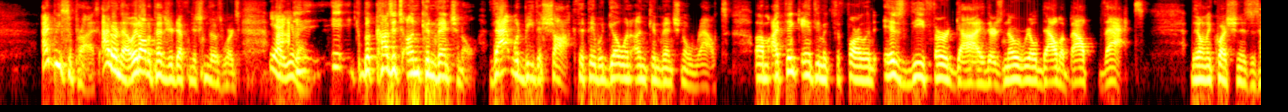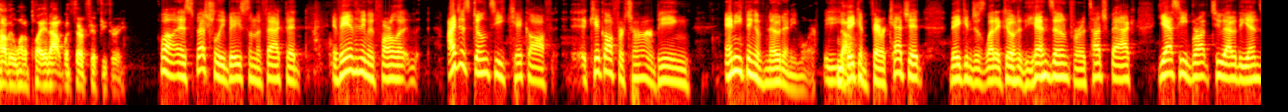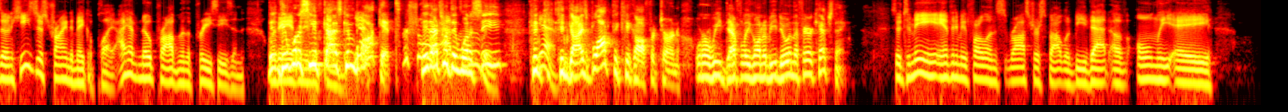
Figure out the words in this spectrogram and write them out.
I'd be surprised. I don't know. It all depends on your definition of those words. Yeah, you're uh, right. It, it, because it's unconventional. That would be the shock that they would go an unconventional route. Um, I think Anthony McFarland is the third guy. There's no real doubt about that. The only question is, is how they want to play it out with their 53. Well, especially based on the fact that if Anthony McFarland, I just don't see kickoff a kickoff returner being anything of note anymore. No. They can fair catch it. They can just let it go to the end zone for a touchback. Yes, he brought two out of the end zone. He's just trying to make a play. I have no problem in the preseason. They, they want to see if guys can yeah, block it. Sure, hey, that's what they want to see. Can, yeah. can guys block the kickoff return, or are we definitely going to be doing the fair catch thing? So to me, Anthony McFarland's roster spot would be that of only a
